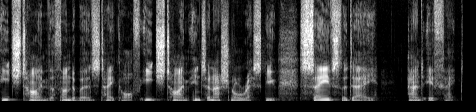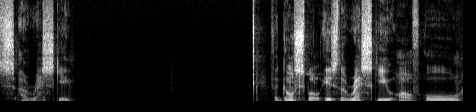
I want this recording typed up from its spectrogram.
Each time the Thunderbirds take off, each time international rescue saves the day and effects a rescue. The gospel is the rescue of all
